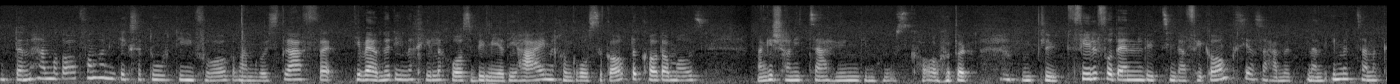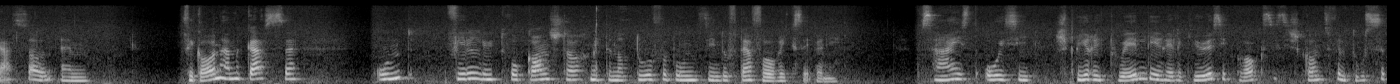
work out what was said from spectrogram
Und dann haben wir angefangen, ich habe gesagt, du, deine Fragen, wenn wir uns treffen, die werden nicht in der Kirche kommen, also bei mir daheim, ich hatte einen grossen Garten damals, manchmal hatte ich zehn Hunde im Haus. Gehabt, oder? Und die Leute, viele von diesen Leuten waren auch vegan, also haben wir, wir haben immer zusammen gegessen, ähm, vegan haben wir gegessen und viele Leute, die ganz stark mit der Natur verbunden sind auf der Erfahrungsebene. Das heißt, unsere spirituelle, religiöse Praxis ist ganz viel draussen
